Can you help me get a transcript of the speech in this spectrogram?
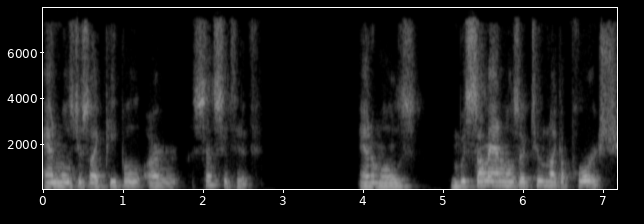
Animals, just like people, are sensitive. Animals, some animals are tuned like a Porsche.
